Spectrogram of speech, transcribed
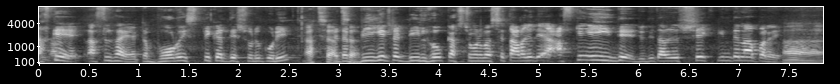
আজকে রাসেল ভাই একটা বড় স্পিকার দিয়ে শুরু করি। আচ্ছা, একটা আচ্ছা। বিগ একটা ডিল হোক কাস্টমার বাসে তারা যদি আজকে এই ঈদে যদি তারা যদি শেক কিনতে না পারে হ্যাঁ।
